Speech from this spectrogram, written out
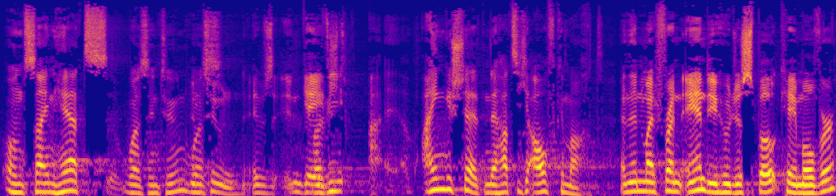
Und sein Herz was in tune, In was, tune. It was war wie engaged. eingestellt und er hat sich aufgemacht. And then my friend Andy, who just spoke, came over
